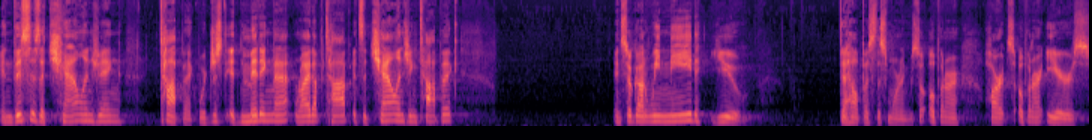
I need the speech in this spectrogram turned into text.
And this is a challenging topic. We're just admitting that right up top. It's a challenging topic. And so, God, we need you to help us this morning. So, open our hearts, open our ears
